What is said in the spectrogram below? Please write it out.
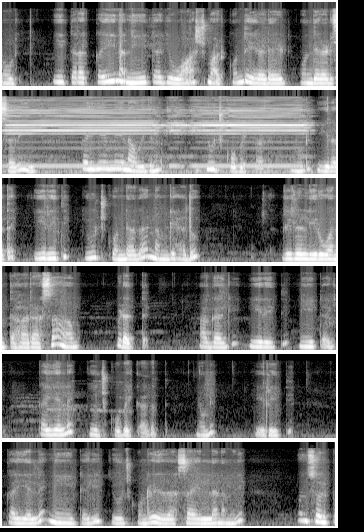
ನೋಡಿ, ಈ ಥರ ಕೈನ ನೀಟಾಗಿ ವಾಶ್ ಮಾಡಿಕೊಂಡು ಎರಡೆರಡು, ಒಂದೆರಡು ಸರಿ ಕೈಯಲ್ಲೇ ನಾವು ಇದನ್ನು ಕ್ಯೂಚ್ಕೋಬೇಕಾಗುತ್ತೆ ನೋಡಿ, ಈ ರಥ, ಈ ರೀತಿ ಕ್ಯೂಚ್ಕೊಂಡಾಗ ನಮಗೆ ಅದು ಇದರಲ್ಲಿರುವಂತಹ ರಸ ಬಿಡುತ್ತೆ. ಹಾಗಾಗಿ ಈ ರೀತಿ ನೀಟಾಗಿ ಕೈಯಲ್ಲೇ ಕ್ಯೂಚ್ಕೋಬೇಕಾಗತ್ತೆ. ನೋಡಿ, ಈ ರೀತಿ ಕೈಯಲ್ಲೇ ನೀಟಾಗಿ ಕ್ಯೂಚ್ಕೊಂಡ್ರೆ ರಸ ಎಲ್ಲ ನಮಗೆ ಒಂದು ಸ್ವಲ್ಪ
